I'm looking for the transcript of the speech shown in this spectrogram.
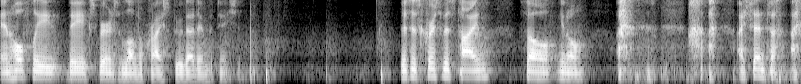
And hopefully they experience the love of Christ through that invitation. This is Christmas time, so, you know, I sent a, I,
